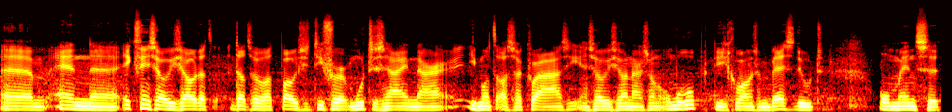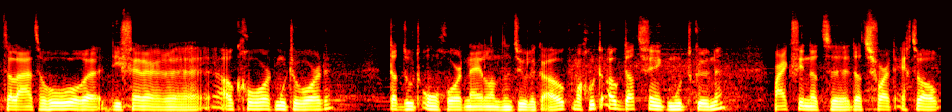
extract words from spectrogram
Ehm, en eh, ik vind sowieso dat, dat we wat positiever moeten zijn naar iemand als Aquasi. En sowieso naar zo'n omroep die gewoon zijn best doet om mensen te laten horen die verder eh, ook gehoord moeten worden. Dat doet Ongehoord Nederland natuurlijk ook. Maar goed, ook dat vind ik moet kunnen. Maar ik vind dat, eh, dat Zwart echt wel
